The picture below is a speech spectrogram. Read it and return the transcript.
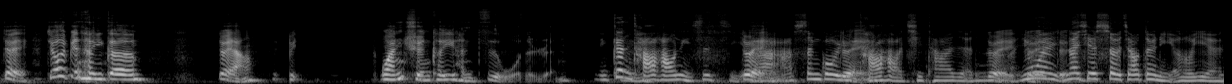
对，就会变成一个，对啊，比完全可以很自我的人。你更讨好你自己对啊，胜过于讨好其他人啊，对因为那些社交对你而言，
